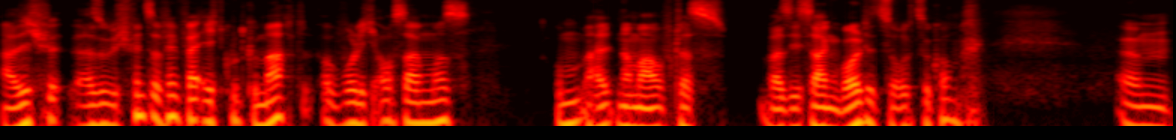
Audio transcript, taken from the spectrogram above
Also ich, also ich finde es auf jeden Fall echt gut gemacht, obwohl ich auch sagen muss, um halt nochmal auf das, was ich sagen wollte, zurückzukommen, ähm,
